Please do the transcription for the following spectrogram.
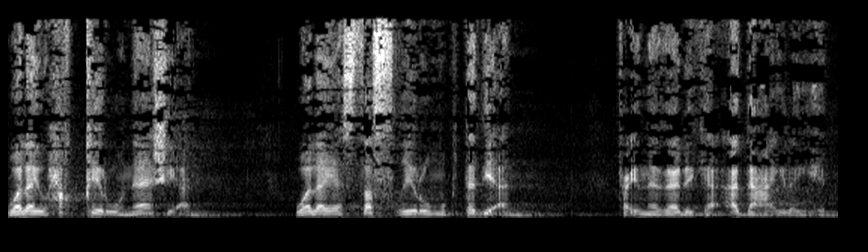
ولا يحقر ناشئا. ولا يستصغر مبتدئا فإن ذلك أدعى إليهم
